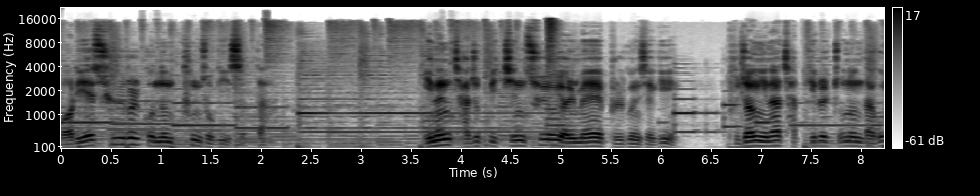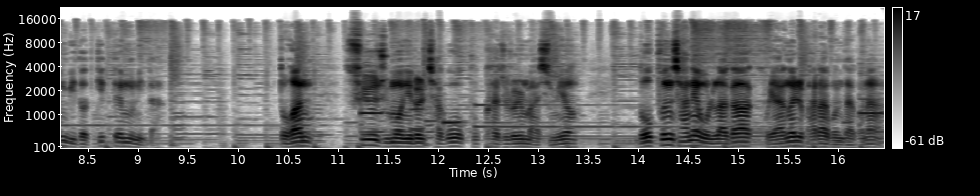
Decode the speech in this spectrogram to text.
머리에 수유를 꽂는 풍속이 있었다. 이는 자주 비친 수유 열매의 붉은색이 부정이나 잡기를 쫓는다고 믿었기 때문이다. 또한 수유 주머니를 차고 국화주를 마시며 높은 산에 올라가 고향을 바라본다거나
